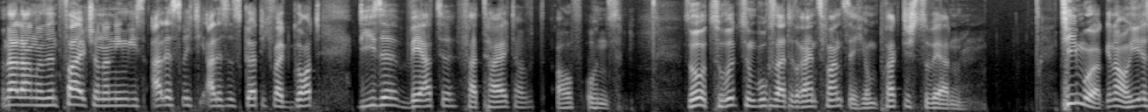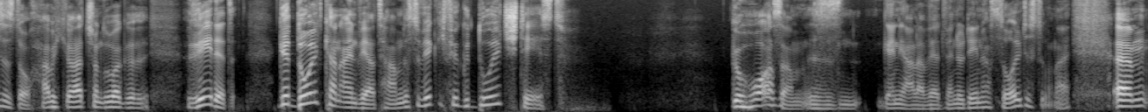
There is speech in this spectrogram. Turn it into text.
und alle anderen sind falsch, sondern irgendwie ist alles richtig, alles ist göttlich, weil Gott diese Werte verteilt hat auf uns. So, zurück zum Buch Seite 23, um praktisch zu werden. Teamwork, genau, hier ist es doch. Habe ich gerade schon drüber geredet. Geduld kann einen Wert haben, dass du wirklich für Geduld stehst. Gehorsam, das ist ein genialer Wert. Wenn du den hast, solltest du. Nein. Ähm,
